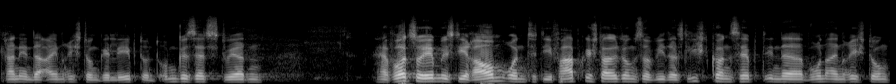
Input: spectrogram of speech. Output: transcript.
kann in der Einrichtung gelebt und umgesetzt werden. Hervorzuheben ist die Raum- und die Farbgestaltung sowie das Lichtkonzept in der Wohneinrichtung.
